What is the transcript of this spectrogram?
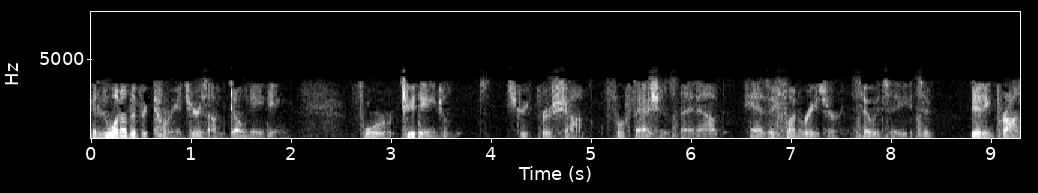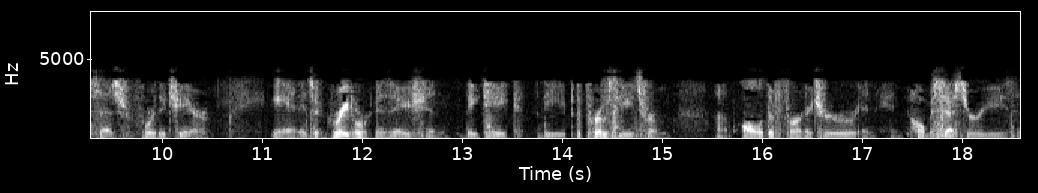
And one of the Victorian chairs I'm donating for to the Angel Street Thrift Shop for Fashion's Night Out as a fundraiser. So it's a it's a bidding process for the chair, and it's a great organization. They take the the proceeds from um, all of the furniture and, and home accessories and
